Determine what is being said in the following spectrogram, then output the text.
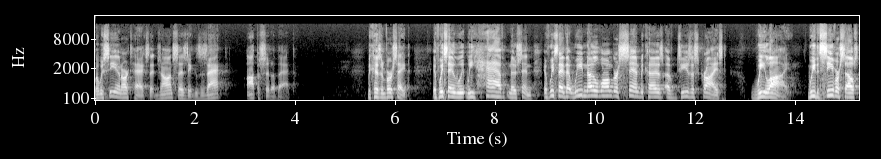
But we see in our text that John says the exact opposite of that. Because in verse 8, if we say we have no sin, if we say that we no longer sin because of Jesus Christ, we lie. We deceive ourselves,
